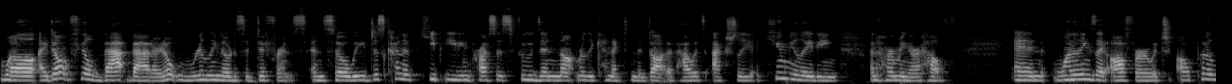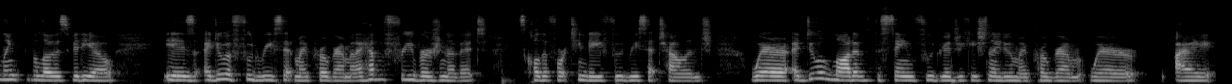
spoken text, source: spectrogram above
well, I don't feel that bad, or I don't really notice a difference. And so we just kind of keep eating processed foods and not really connecting the dot of how it's actually accumulating and harming our health. And one of the things I offer, which I'll put a link below this video, is I do a food reset in my program and I have a free version of it. It's called the 14 day food reset challenge where I do a lot of the same food reeducation I do in my program where I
